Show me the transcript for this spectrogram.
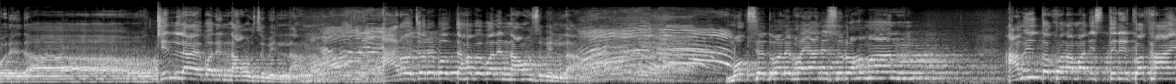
করে দাও। চিল্লায় বলেন নাউজুবিল্লাহ। আরও জোরে বলতে হবে বলেন নাউজুবিল্লাহ। মুকসেদ বলে, ভাই আনিসুর রহমান, আমি তখন আমার স্ত্রীর কথায়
